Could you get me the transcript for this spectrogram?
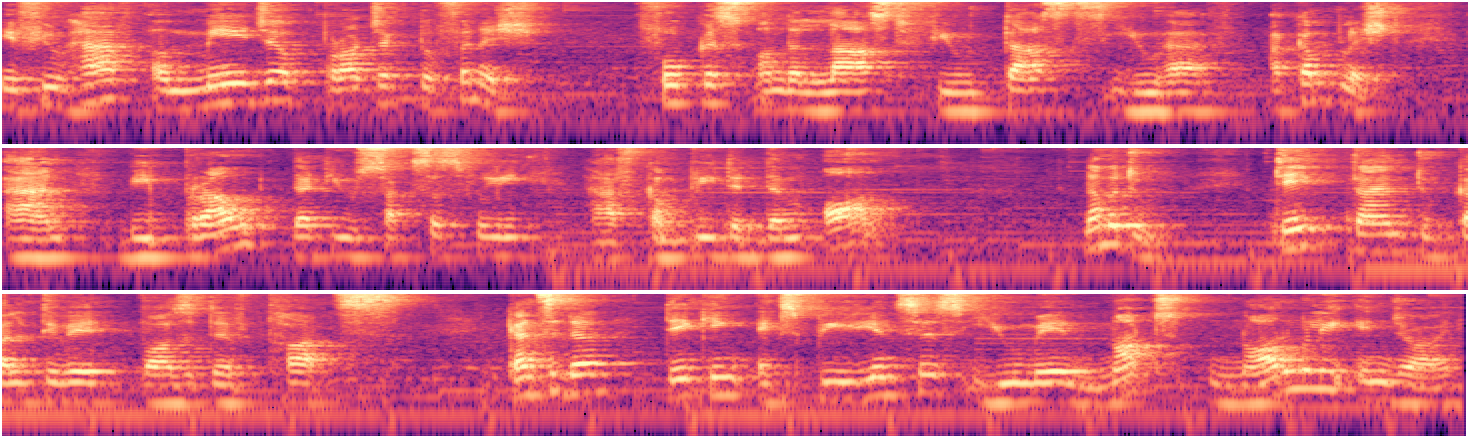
if you have a major project to finish, focus on the last few tasks you have accomplished and be proud that you successfully have completed them all. Number two, take time to cultivate positive thoughts. Consider taking experiences you may not normally enjoy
